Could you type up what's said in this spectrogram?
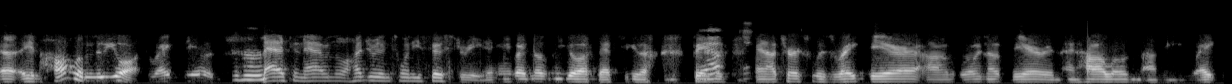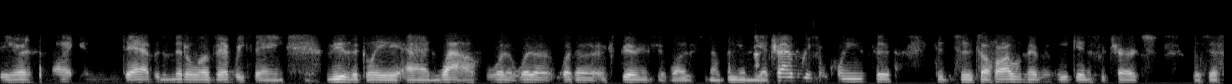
uh, in Harlem, New York, right there, Mhm. Madison Avenue, 125th Street. And anybody knows New York, that's you know famous. And our church was right there. Um, growing up there in, in Harlem, I mean, right there, like in dab in the middle of everything musically. And wow, what a what a what a experience it was. You know, being there, traveling from Queens to to to, to Harlem every weekend for church was just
